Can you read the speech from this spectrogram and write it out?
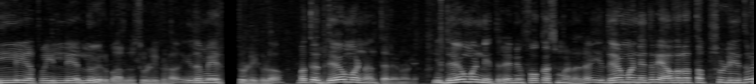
ಇಲ್ಲಿ ಅಥವಾ ಇಲ್ಲಿ ಎಲ್ಲೂ ಇರಬಾರ್ದು ಸುಳಿಗಳು ಇದು ಮೇಜರ್ ಸುಳಿಗಳು ಮತ್ತೆ ದೇವಮಣ್ಣು ಅಂತಾರೆ ನೋಡಿ. ಈ ದೇವಮಣ್ಣು ಇದ್ರೆ ನೀವು ಫೋಕಸ್ ಮಾಡಿದ್ರೆ ಈ ದೇವಮಣ್ಣು ಇದ್ರೆ ಯಾವ್ದಾರ ತಪ್ಪು ಸುಳಿ ಇದ್ರೂ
